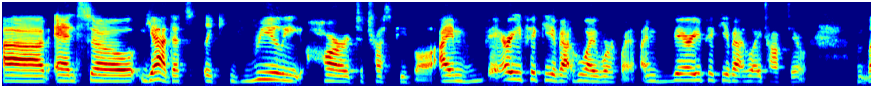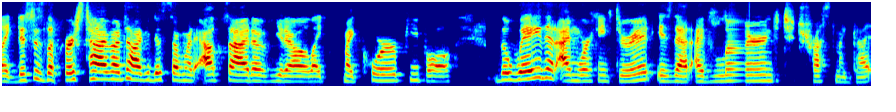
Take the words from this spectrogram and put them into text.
uh, and so, yeah, that's like really hard to trust people. I'm very picky about who I work with. I'm very picky about who I talk to. Like, this is the first time I'm talking to someone outside of, you know, like my core people. The way that I'm working through it is that I've learned to trust my gut.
